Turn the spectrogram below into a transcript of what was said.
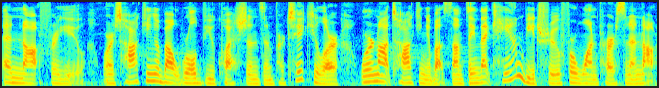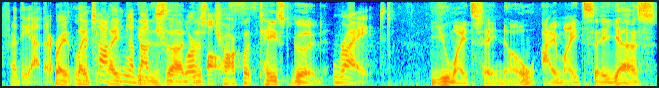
and not for you. We're talking about worldview questions in particular. We're not talking about something that can be true for one person and not for the other. Right, like, talking like about is, true uh, or does false. chocolate taste good? Right. You might say no, I might say yes.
